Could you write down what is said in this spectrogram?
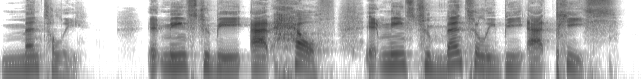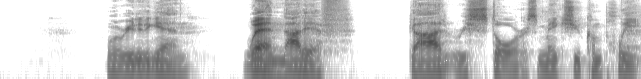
mentally. It means to be at health. It means to mentally be at peace. We'll read it again. When, not if. God restores, makes you complete,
